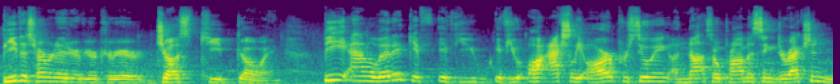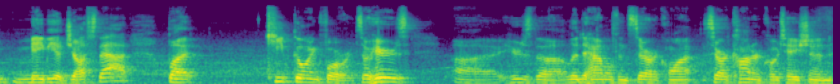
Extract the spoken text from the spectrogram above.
be the terminator of your career, just keep going be analytic. If, if you if you are actually are pursuing a not so promising direction maybe adjust that but keep going forward. So here's uh, here's the linda hamilton sarah, Quan, sarah connor quotation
